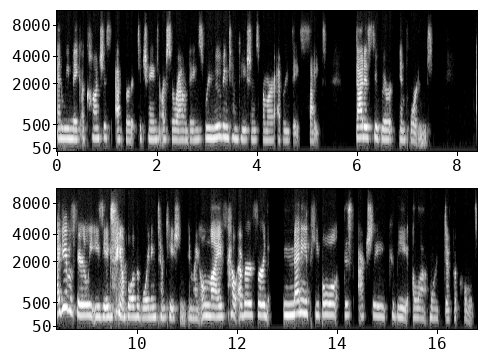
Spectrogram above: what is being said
and we make a conscious effort to change our surroundings, removing temptations from our everyday sight. That is super important. I gave a fairly easy example of avoiding temptation in my own life. However, for many people, this actually could be a lot more difficult.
